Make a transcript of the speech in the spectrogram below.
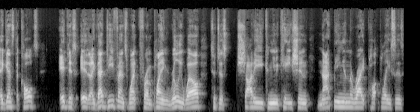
against the Colts, it just it, like that defense went from playing really well to just shoddy communication, not being in the right places,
